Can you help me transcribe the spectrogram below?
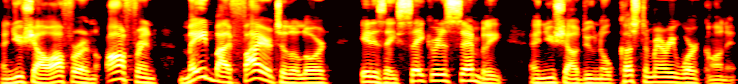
and you shall offer an offering made by fire to the Lord. It is a sacred assembly, and you shall do no customary work on it.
